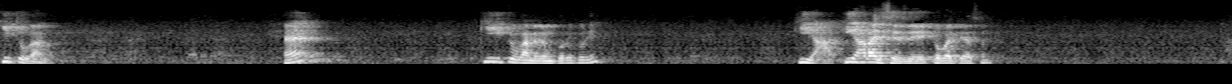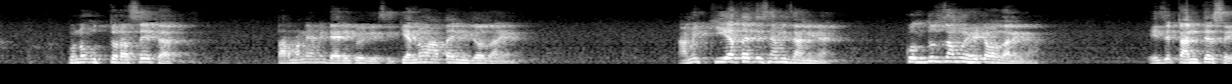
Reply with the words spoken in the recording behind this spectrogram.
কি টোগান? হ্যাঁ? কি টোগান এরকম করে করি? কি কি আড়াইছে যে টোগাইতে আছেন? কোনো উত্তর আছে এটা তার মানে আমি ডায়েরি করে গেছি কেন আতায় নিজেও জানি না? আমি কি আতাইতেছি আমি জানি না। কদ্দুস যাব সেটাও জানি না। এই যে টানতেছে,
